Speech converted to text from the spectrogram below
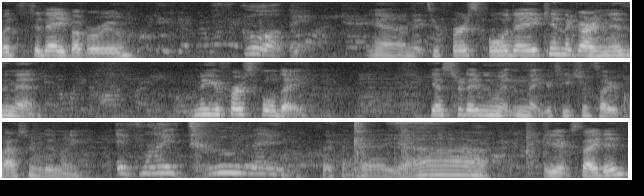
What's today, Bubbaroo? School day. And it's your first full day of kindergarten, isn't it? No, your first full day. Yesterday we went and met your teacher and saw your classroom, didn't we? It's my two day. Second day, yeah. Are you excited?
